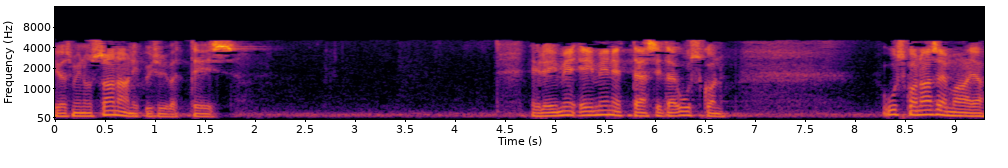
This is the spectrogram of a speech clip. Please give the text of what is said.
jos minun sanani pysyvät teissä. Eli ei, me, ei menettää sitä uskon, uskon asemaa ja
